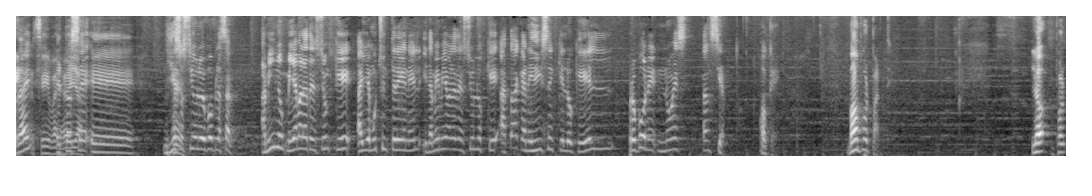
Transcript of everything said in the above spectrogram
acordás? sí, Entonces, eh, y eso sí lo debo aplazar. A mí lo- me llama la atención que haya mucho interés en él y también me llama la atención los que atacan y dicen que lo que él propone no es tan cierto. Ok. Vamos por parte. Lo, por-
